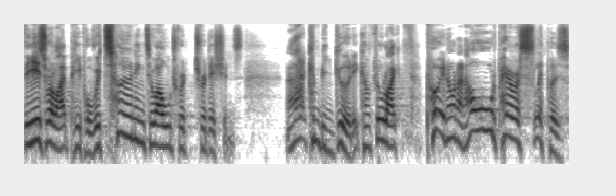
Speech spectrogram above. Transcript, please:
the Israelite people returning to old tra- traditions. Now, that can be good. It can feel like putting on an old pair of slippers,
